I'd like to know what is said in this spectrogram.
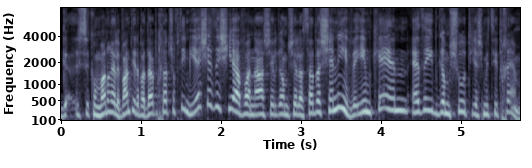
ג- שכמובן רלוונטי לוועדה לבחירת שופטים, יש איזושהי הבנה של גם של הצד השני, ואם כן, איזה התגמשות יש מצדכם?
